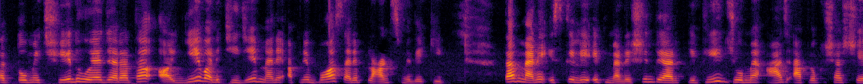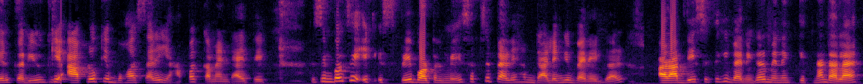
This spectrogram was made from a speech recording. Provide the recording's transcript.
पत्तों में छेद होया जा रहा था और ये वाली चीज़ें मैंने अपने बहुत सारे प्लांट्स में देखी। तब मैंने इसके लिए एक मेडिसिन तैयार की थी, जो मैं आज आप लोग के साथ शेयर कर रही हूँ कि आप लोग के बहुत सारे यहाँ पर कमेंट आए थे। तो सिंपल से एक स्प्रे बॉटल में सबसे पहले हम डालेंगे वेनेगर और आप देख सकते हैं कि वेनेगर मैंने कितना डाला है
